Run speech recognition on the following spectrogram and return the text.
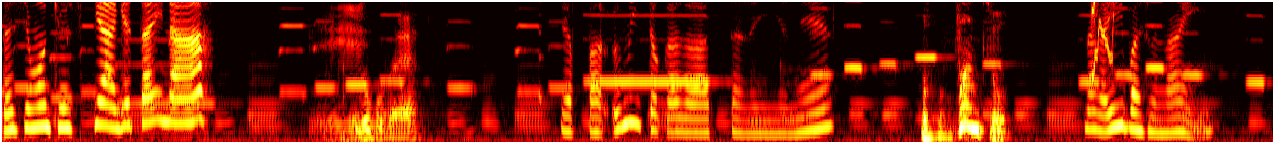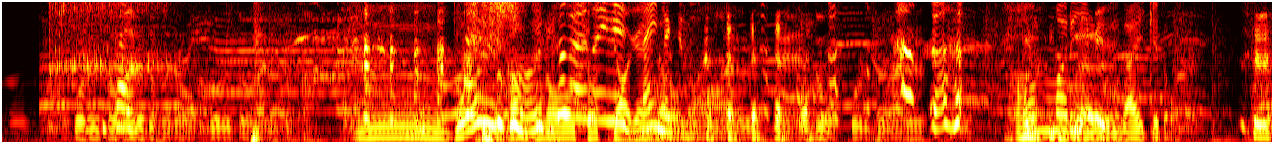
私も挙式あげたいな。えうんどこで？やっぱ海とかがあったらいいよね。おパンチョ。なんかいい場所ない？ポルトガルとかどう？ポルトガルとか。うーんどういう感じの挙式あげんだろうポルトガルってどう？ポルトガル。なあんまりイメージないけど。ポル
